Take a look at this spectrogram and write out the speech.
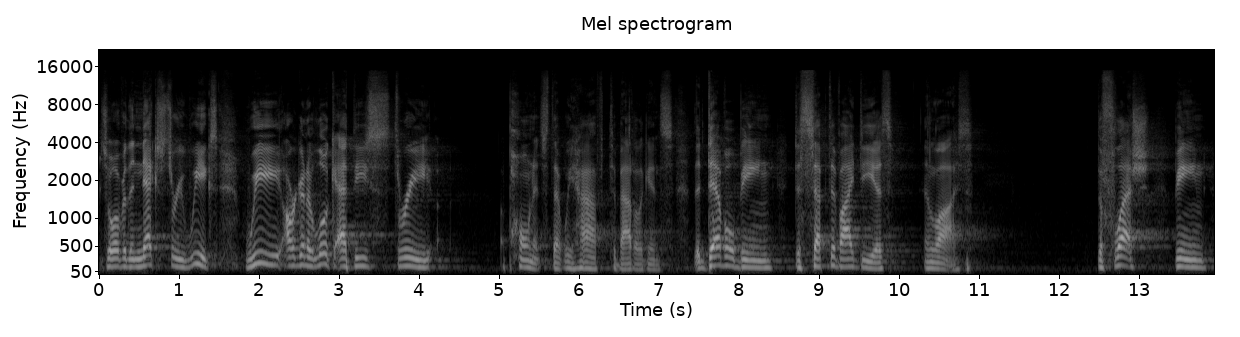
So, over the next three weeks, we are going to look at these three opponents that we have to battle against the devil being deceptive ideas and lies, the flesh being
